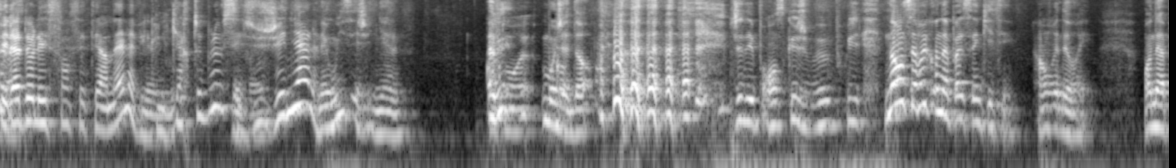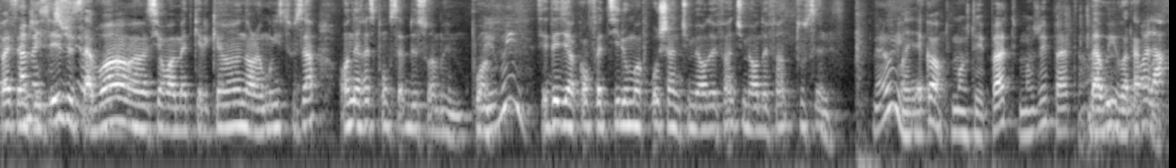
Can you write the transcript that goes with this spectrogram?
c'est l'adolescence éternelle avec une carte bleue. C'est génial. Mais oui, c'est génial. Ah moi j'adore. je dépense ce que je veux. Non, c'est vrai qu'on n'a pas à s'inquiéter, en vrai de vrai. On n'a pas à ah, s'inquiéter de savoir euh, si on va mettre quelqu'un dans la mouise, tout ça. On est responsable de soi-même. Point. oui. C'est-à-dire qu'en fait, si le mois prochain tu meurs de faim, tu meurs de faim tout seul. Ben oui. d'accord. Tu manges des pâtes, tu manges des pâtes. Bah oui, voilà. Voilà.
